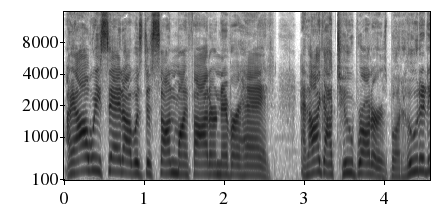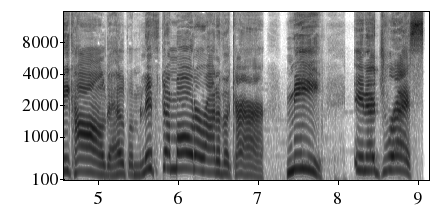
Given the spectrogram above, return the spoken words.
I always said I was the son my father never had. And I got two brothers, but who did he call to help him lift a motor out of a car? Me, in a dress.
